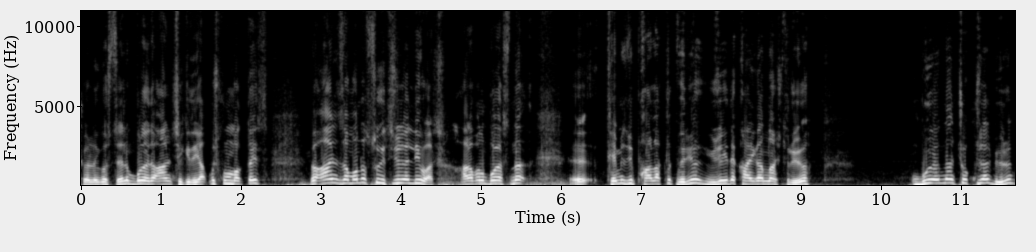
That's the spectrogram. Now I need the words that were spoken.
Şöyle gösterelim. Burayı da aynı şekilde yapmış bulunmaktayız. Ve aynı zamanda su itici özelliği var. Arabanın boyasında e, temiz bir parlaklık veriyor. Yüzeyi de kayganlaştırıyor. Bu yönden çok güzel bir ürün.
